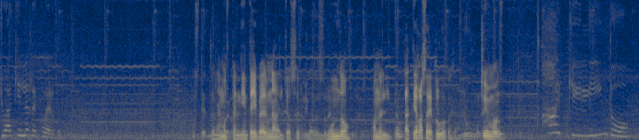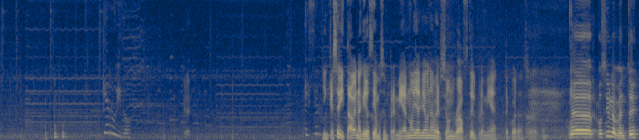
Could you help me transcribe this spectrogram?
Yo a quién le recuerdo. Usted me Tenemos recuerda pendiente ahí ver una del Joseph, la del mundo, cuando el- la Tierra se detuvo. Simón. Ay, qué lindo. ¿Qué ruido? ¿Qué? Ese ¿Y en qué se editaba en aquellos tiempos? En Premiere, ¿no? Ya había una versión rough del Premiere, ¿te acuerdas? Ah. Eh, posiblemente.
